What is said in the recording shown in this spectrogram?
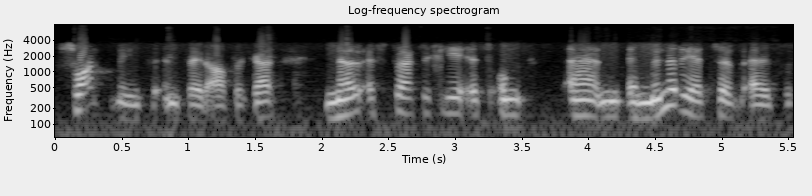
swart mense in Suid-Afrika nou 'n strategie is om um, 'n minderheidsstelsel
